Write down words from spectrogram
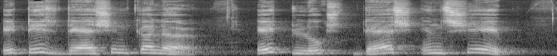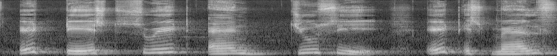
It is dash in color. It looks dash in shape. It tastes sweet and juicy. It smells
